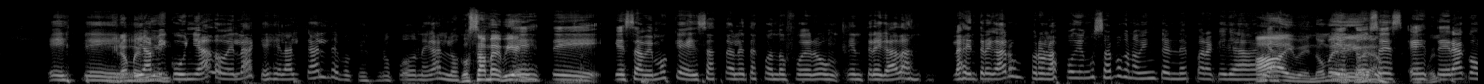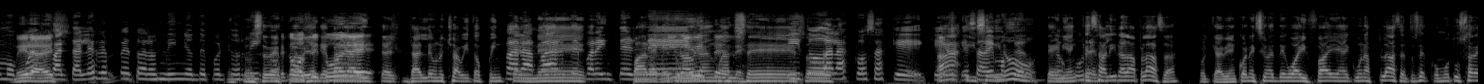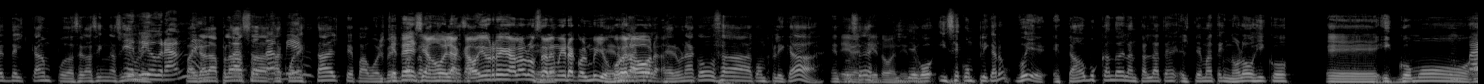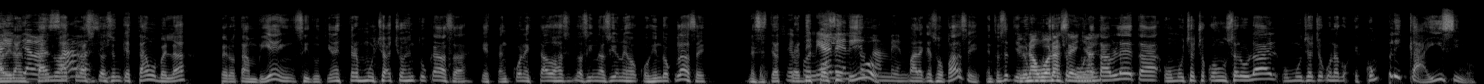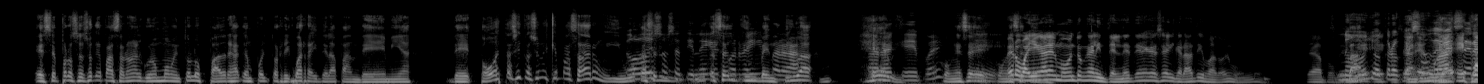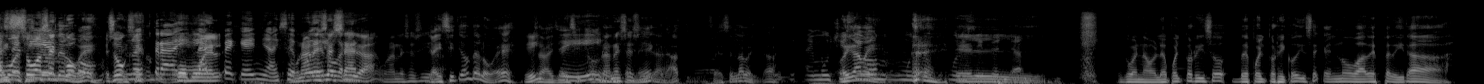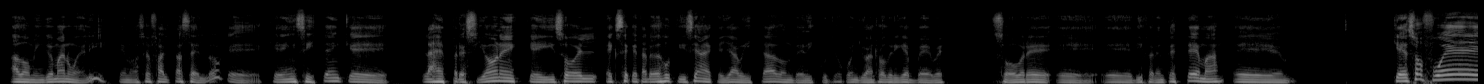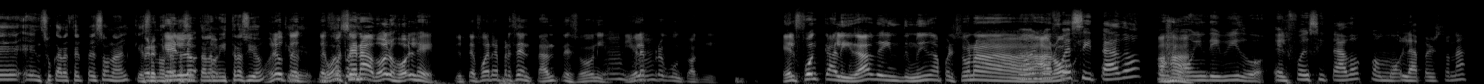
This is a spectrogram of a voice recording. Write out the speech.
Este, Mírame y a bien. mi cuñado, ¿verdad? Que es el alcalde, porque no puedo negarlo. Gózame bien. Este, que sabemos que esas tabletas cuando fueron entregadas, las entregaron, pero no las podían usar porque no había internet para que ya Ay, ve, no me y digas. entonces este era como Mira pues, faltarle respeto a los niños de Puerto Entonces Rico después como había si que tú pagar le- inter- darle unos chavitos para para internet. parte, para internet para que tuvieran internet. acceso. y todas las cosas que, que, ah, que y si sabemos no, que- que, tenían que ocurren. salir a la plaza porque habían conexiones de Wi-Fi en algunas plazas. Entonces, ¿cómo tú sales del campo de hacer asignaciones En Río Grande para ir a la plaza a conectarte, para ¿Y volver qué te decían? casa? caballo regalado no sale mira colmillo, Era coge la hora. Era una cosa complicada. Entonces, bendito, y bendito. llegó y se complicaron. Oye, estamos buscando adelantar la te- el tema tecnológico eh, y cómo adelantarnos hasta la situación que estamos, ¿verdad? Pero también, si tú tienes tres muchachos en tu casa que están conectados haciendo asignaciones o cogiendo clases, necesitas tres dispositivos para que eso pase. Entonces, tienes una un buena con una tableta, un muchacho con un celular, un muchacho con una... Es complicadísimo ese proceso que pasaron en algunos momentos los padres acá en Puerto Rico a raíz de la pandemia, de todas estas situaciones que pasaron y hubo Todo que hacer, eso se tiene que ser corregir para- inventiva para heavy que, pues, con ese, eh, con Pero ese va a llegar el momento en que el internet tiene que ser gratis para todo el mundo. O sea, porque No, es- yo creo que es eso una- debe ser como eso va a ser como, eso nuestra como isla el- es pequeña y se una puede lograr. necesidad, una Y necesidad. hay sitios donde lo es. Sí. O sea, ya hay Sí. sitios donde Una necesidad. gratis. O sea, esa es la verdad. Hay muchísimos muchos ya. el, el gobernador de Puerto, Rico, de Puerto Rico dice que él no va a despedir a, a Domingo Emanueli, que no hace falta hacerlo, que, que insiste en que las expresiones que hizo el exsecretario de Justicia en aquella vista donde discutió con Joan Rodríguez Bebe sobre eh, eh, diferentes temas, eh, que eso fue en su carácter personal, que Pero eso no es que él lo- representa a la administración. Oye, usted, que fue senador, Jorge, y usted fue representante, Sonia. Y yo les pregunto aquí, ¿él fue en calidad de una persona... No, él no fue citado como Ajá. individuo, él fue citado como la persona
